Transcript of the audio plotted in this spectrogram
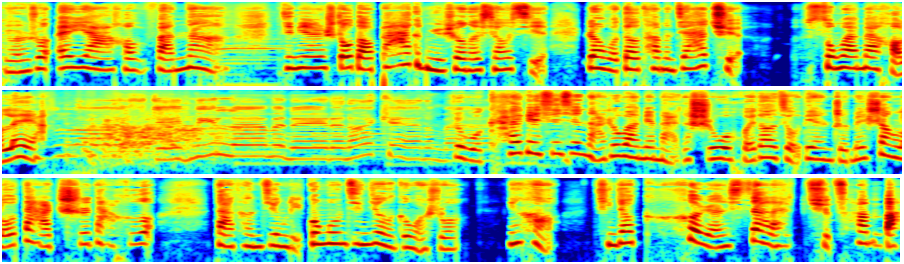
有人说：“哎呀，好烦呐！今天收到八个女生的消息，让我到他们家去送外卖，好累啊！” 就我开开心心拿着外面买的食物回到酒店，准备上楼大吃大喝。大堂经理恭恭敬敬的跟我说：“您好，请叫客人下来取餐吧。”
